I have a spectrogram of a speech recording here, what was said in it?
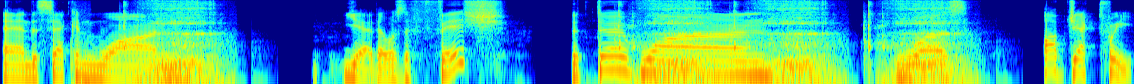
And the second one. Yeah, that was the fish. The third one was object three.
